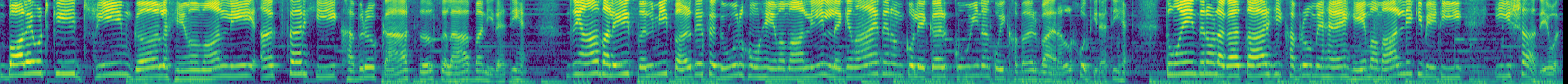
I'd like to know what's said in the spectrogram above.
बॉलीवुड की ड्रीम गर्ल हेमा मालिनी अक्सर ही खबरों का सिलसिला बनी रहती हैं। जी हाँ भले ही फिल्मी पर्दे से दूर हो हेमा मालिनी लेकिन आए दिन उनको लेकर कोई ना कोई खबर वायरल होती रहती है। तो वहीं इन दिनों लगातार ही खबरों में है हेमा मालिनी की बेटी ईशा देओल।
